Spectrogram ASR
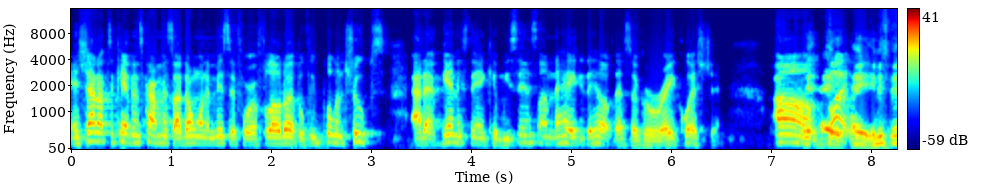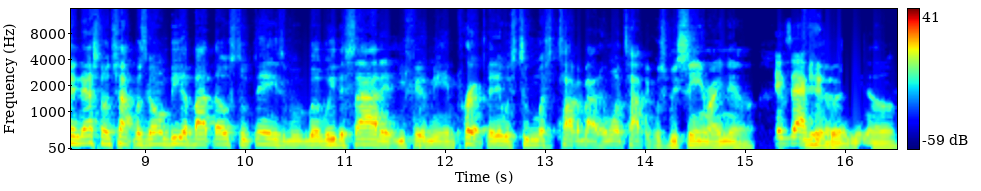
And shout out to Kevin's comments. I don't want to miss it for a float up. If we pulling troops out of Afghanistan, can we send something to Haiti to help? That's a great question. Um, Hey, but hey, and this international chop was gonna be about those two things, but but we decided, you feel me, in prep that it was too much to talk about in one topic, which we're seeing right now. exactly. Yeah. But you know,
